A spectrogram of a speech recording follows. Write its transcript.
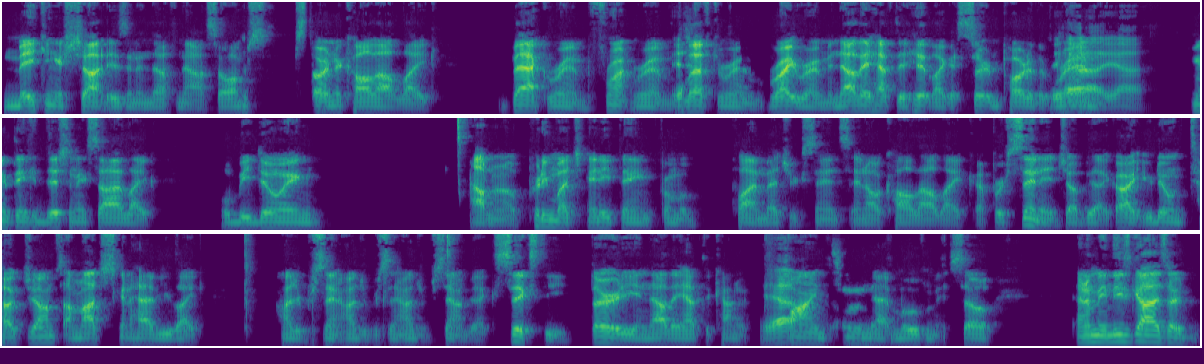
making a shot isn't enough now. So I'm starting to call out like back rim, front rim, yeah. left rim, right rim. And now they have to hit like a certain part of the rim. Yeah, yeah. Strength and conditioning side, like we'll be doing, I don't know, pretty much anything from a plyometric sense. And I'll call out like a percentage. I'll be like, all right, you're doing tuck jumps. I'm not just going to have you like 100%, 100%, 100%. I'll be like 60, 30. And now they have to kind of yeah. fine tune that movement. So, and I mean, these guys are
